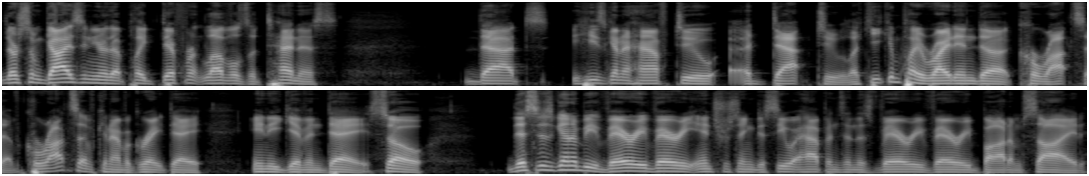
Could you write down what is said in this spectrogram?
there's some guys in here that play different levels of tennis that he's going to have to adapt to. Like he can play right into Karatsev. Karatsev can have a great day any given day. So this is going to be very, very interesting to see what happens in this very, very bottom side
